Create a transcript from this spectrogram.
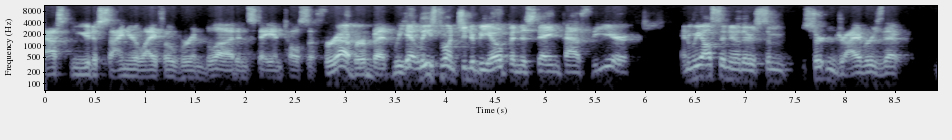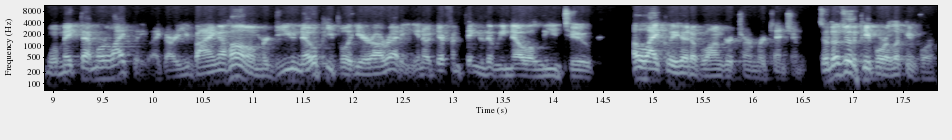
asking you to sign your life over in blood and stay in Tulsa forever, but we at least want you to be open to staying past the year. And we also know there's some certain drivers that will make that more likely. Like, are you buying a home or do you know people here already? You know, different things that we know will lead to a likelihood of longer term retention. So those are the people we're looking for.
